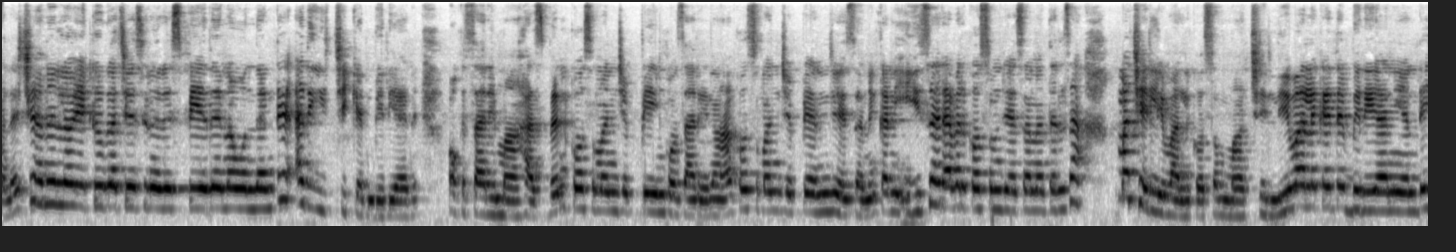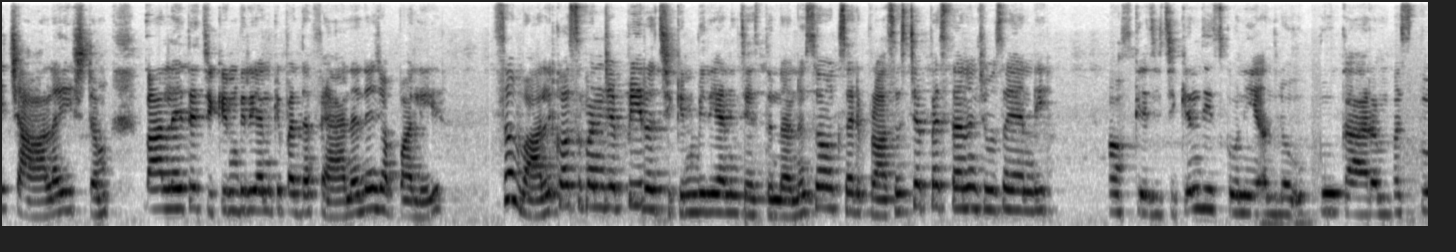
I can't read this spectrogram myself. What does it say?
మన ఛానల్లో ఎక్కువగా చేసిన రెసిపీ ఏదైనా ఉందంటే అది ఈ చికెన్ బిర్యానీ. ఒకసారి మా హస్బెండ్ కోసం అని చెప్పి ఇంకోసారి నా కోసం అని చెప్పి అని చేశాను. కానీ ఈసారి ఎవరి కోసం చేశానో తెలుసా? మా చెల్లి వాళ్ళ కోసం. మా చెల్లి వాళ్ళకైతే బిర్యానీ అంటే చాలా ఇష్టం. వాళ్ళైతే చికెన్ బిర్యానీకి పెద్ద ఫ్యాన్ అనే చెప్పాలి. సో వాళ్ళ కోసం అని చెప్పి ఈరోజు చికెన్ బిర్యానీ చేస్తున్నాను. సో ఒకసారి ప్రాసెస్ చెప్పేస్తాను. చూసేయండి. హాఫ్ కేజీ చికెన్ తీసుకొని అందులో ఉప్పు కారం పసుపు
